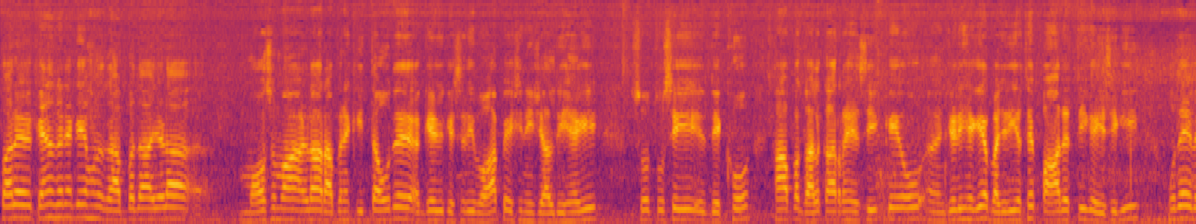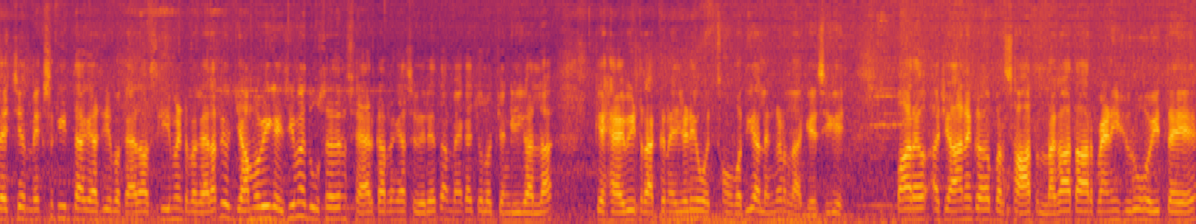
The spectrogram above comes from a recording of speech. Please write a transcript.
ਪਰ ਕਹਿੰਦੇ ਨੇ ਕਿ ਹੁਣ ਰੱਬ ਦਾ ਜਿਹੜਾ ਮੌਸਮ ਆ, ਜਿਹੜਾ ਰੱਬ ਨੇ ਕੀਤਾ, ਉਹਦੇ ਅੱਗੇ ਵੀ ਕਿਸੇ ਦੀ ਵਾਹ ਪੇਸ਼ ਨਹੀਂ ਚੱਲਦੀ ਹੈਗੀ। ਸੋ ਤੁਸੀਂ ਦੇਖੋ, ਹਾਂ, ਆਪਾਂ ਗੱਲ ਕਰ ਰਹੇ ਸੀ ਕਿ ਉਹ ਜਿਹੜੀ ਹੈਗੀ ਆ ਬਜਰੀ ਉੱਥੇ ਪਾ ਦਿੱਤੀ ਗਈ ਸੀਗੀ। ਉਹਦੇ ਵਿੱਚ ਮਿਕਸ ਕੀਤਾ ਗਿਆ ਸੀ ਬਕਾਇਦਾ ਸੀਮੈਂਟ ਵਗੈਰਾ ਤੇ ਉਹ ਜੰਮ ਵੀ ਗਈ ਸੀ। ਮੈਂ ਦੂਸਰੇ ਦਿਨ ਸੈਰ ਕਰਨ ਗਿਆ ਸਵੇਰੇ ਤਾਂ ਮੈਂ ਕਿਹਾ, ਚਲੋ ਚੰਗੀ ਗੱਲ ਆ ਕਿ ਹੈਵੀ ਟਰੱਕ ਨੇ ਜਿਹੜੇ ਉਹ ਇੱਥੋਂ ਵਧੀਆ ਲੰਘਣ ਲੱਗੇ ਸੀਗੇ। ਪਰ ਅਚਾਨਕ ਬਰਸਾਤ ਲਗਾਤਾਰ ਪੈਣੀ ਸ਼ੁਰੂ ਹੋਈ ਤੇ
